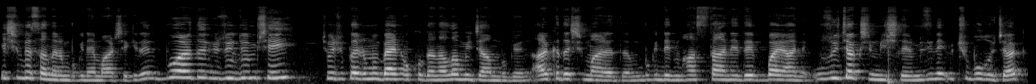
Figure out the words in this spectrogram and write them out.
Eşim de sanırım bugün MR çekildi. Bu arada üzüldüğüm şey çocuklarımı ben okuldan alamayacağım bugün. Arkadaşımı aradım. Bugün dedim hastanede bayağı hani uzayacak şimdi işlerimiz. Yine üçü bulacak.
